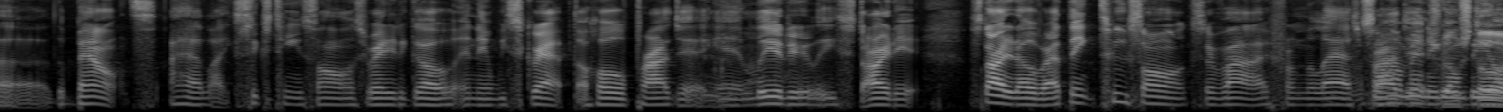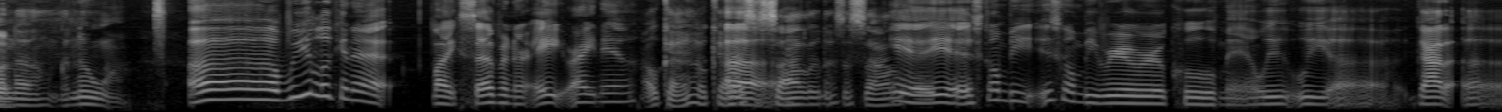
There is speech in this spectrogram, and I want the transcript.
uh, the bounce. I had like 16 songs ready to go, and then we scrapped the whole project and literally started started over. I think two songs survived from the last So project. how many True gonna be on the the new one? Uh, we looking at like seven or eight right now. Okay. Okay. That's Uh, a solid. That's a solid. Yeah, yeah, it's gonna be it's gonna be real, real cool, man. We we uh got a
